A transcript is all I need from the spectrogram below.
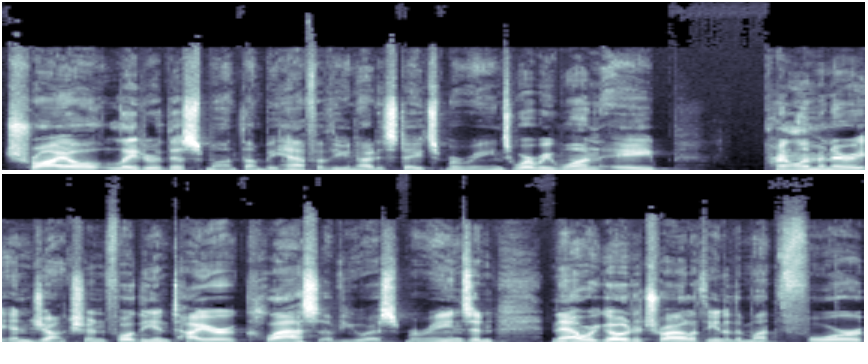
trial later this month on behalf of the United States Marines, where we won a preliminary injunction for the entire class of U.S. Marines. And now we go to trial at the end of the month for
